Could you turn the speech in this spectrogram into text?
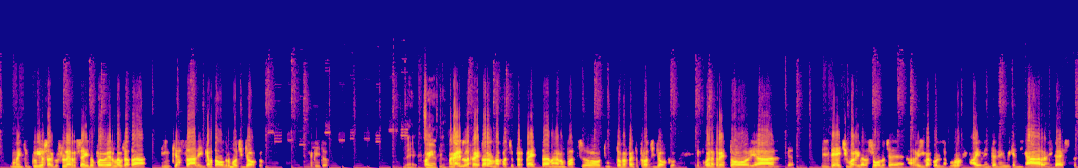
Nel momento in cui io salgo sull'R6 dopo averla usata in piazzale, in cartodromo, ci gioco, capito? Beh, Poi certo. magari la traiettoria non la faccio perfetta, magari non faccio tutto perfetto, però ci gioco. E poi la traiettoria, il, il decimo arriva da solo, cioè arriva col lavoro che fai ovviamente nei weekend di gara, nei test.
